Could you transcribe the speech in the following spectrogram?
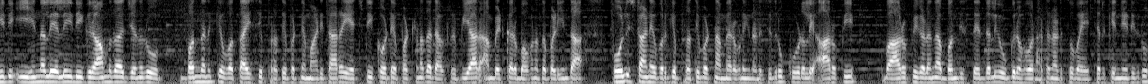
ಈ ಹಿನ್ನೆಲೆಯಲ್ಲಿ ಇಡೀ ಗ್ರಾಮದ ಜನರು ಬಂಧನಕ್ಕೆ ಒತ್ತಾಯಿಸಿ ಪ್ರತಿಭಟನೆ ಮಾಡಿದ್ದಾರೆ. ಎಚ್ ಡಿ ಕೋಟೆ ಪಟ್ಟಣದ ಡಾಕ್ಟರ್ ಬಿಆರ್ ಅಂಬೇಡ್ಕರ್ ಭವನದ ಬಳಿಯಿಂದ ಪೊಲೀಸ್ ಠಾಣೆವರೆಗೆ ಪ್ರತಿಭಟನಾ ಮೆರವಣಿಗೆ ನಡೆಸಿದರು. ಕೂಡಲೇ ಆರೋಪಿ ಆರೋಪಿಗಳನ್ನು ಬಂಧಿಸದೇ ಇದ್ದಲ್ಲಿ ಉಗ್ರ ಹೋರಾಟ ನಡೆಸುವ ಎಚ್ಚರಿಕೆ ನೀಡಿದರು.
